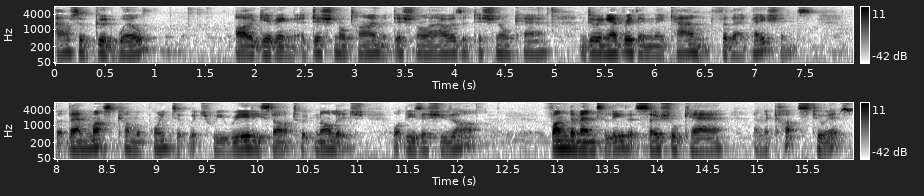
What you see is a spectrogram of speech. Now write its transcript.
out of goodwill, are giving additional time, additional hours, additional care, and doing everything they can for their patients. But there must come a point at which we really start to acknowledge what these issues are. Fundamentally, that social care and the cuts to it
